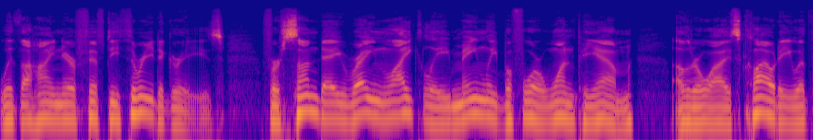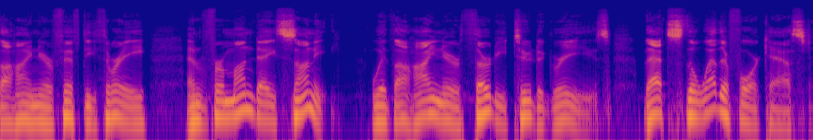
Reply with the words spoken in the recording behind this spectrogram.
with a high near 53 degrees. For Sunday, rain likely mainly before 1 p.m., otherwise cloudy with a high near 53. And for Monday, sunny with a high near 32 degrees. That's the weather forecast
